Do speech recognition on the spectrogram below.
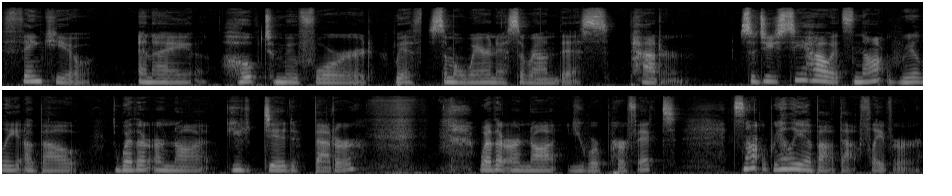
Thank you. And I hope to move forward with some awareness around this pattern. So, do you see how it's not really about whether or not you did better, whether or not you were perfect? It's not really about that flavor.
